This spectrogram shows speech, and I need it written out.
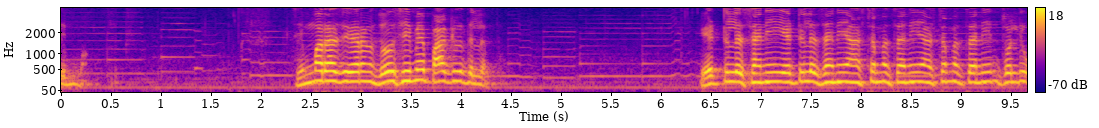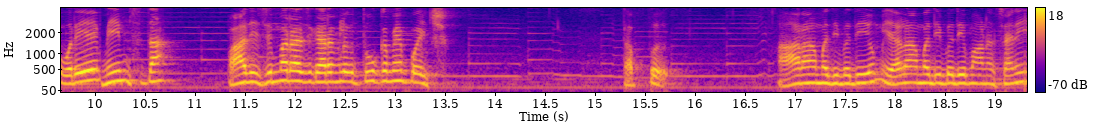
சிம்மம். சிம்ம ராசிக்காரங்க ஜோசியமே பார்க்கறது இல்லை எட்டில் சனி எட்டில் சனி அஷ்டம சனி அஷ்டம சனின்னு சொல்லி ஒரே மீம்ஸ் தான். பாதி சிம்ம ராசிக்காரங்களுக்கு தூக்கமே போயிடுச்சு. தப்பு. ஆறாம் அதிபதியும் ஏழாம் அதிபதியுமான சனி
